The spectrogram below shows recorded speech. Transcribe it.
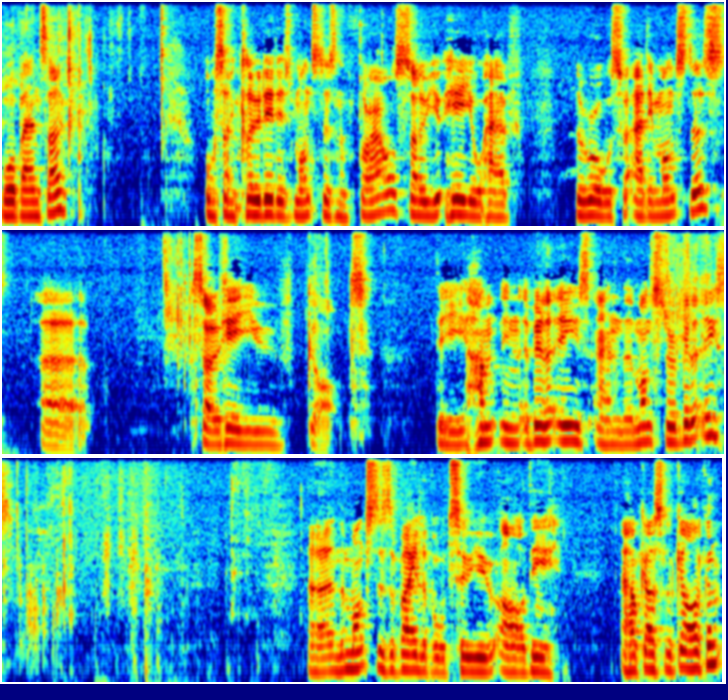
warbands though. Also included is monsters and thralls. So you, here you'll have the rules for adding monsters. Uh, so here you've got the hunting abilities and the monster abilities. Uh, and the monsters available to you are the Aleguzzler Gargant,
